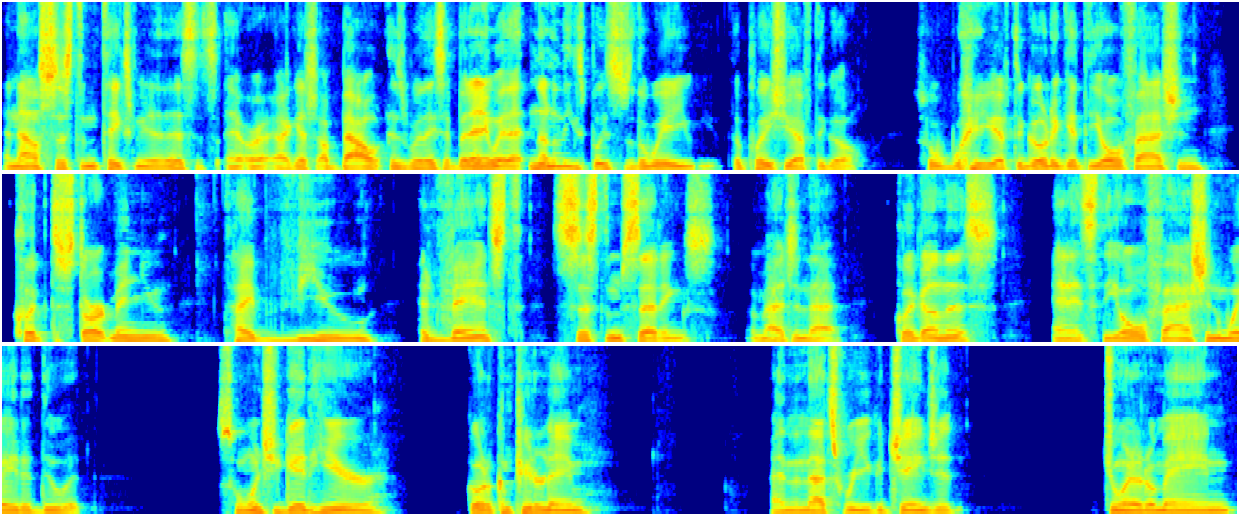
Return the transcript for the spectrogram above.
and now system takes me to this. It's or I guess about is where they said. But anyway, that none of these places are the way you, the place you have to go. So where you have to go to get the old fashioned, click the start menu, type view advanced system settings. Imagine that. Click on this, and it's the old fashioned way to do it. So once you get here, go to computer name, and then that's where you could change it. Join a domain,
